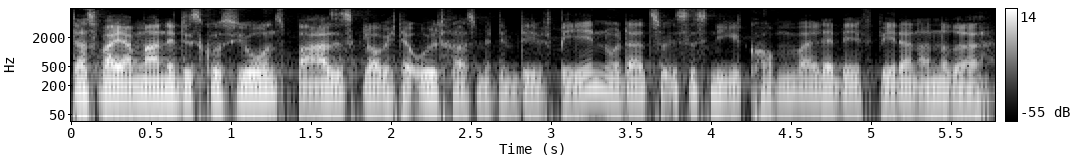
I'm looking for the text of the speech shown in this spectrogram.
Das war ja mal eine Diskussionsbasis, glaube ich, der Ultras mit dem DFB. Nur dazu ist es nie gekommen, weil der DFB dann andere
